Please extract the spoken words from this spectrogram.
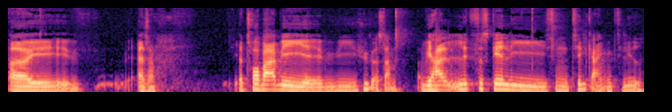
og øh, altså, jeg tror bare, at vi, øh, vi hygger os sammen. Og vi har lidt forskellige sådan, tilgange til livet,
